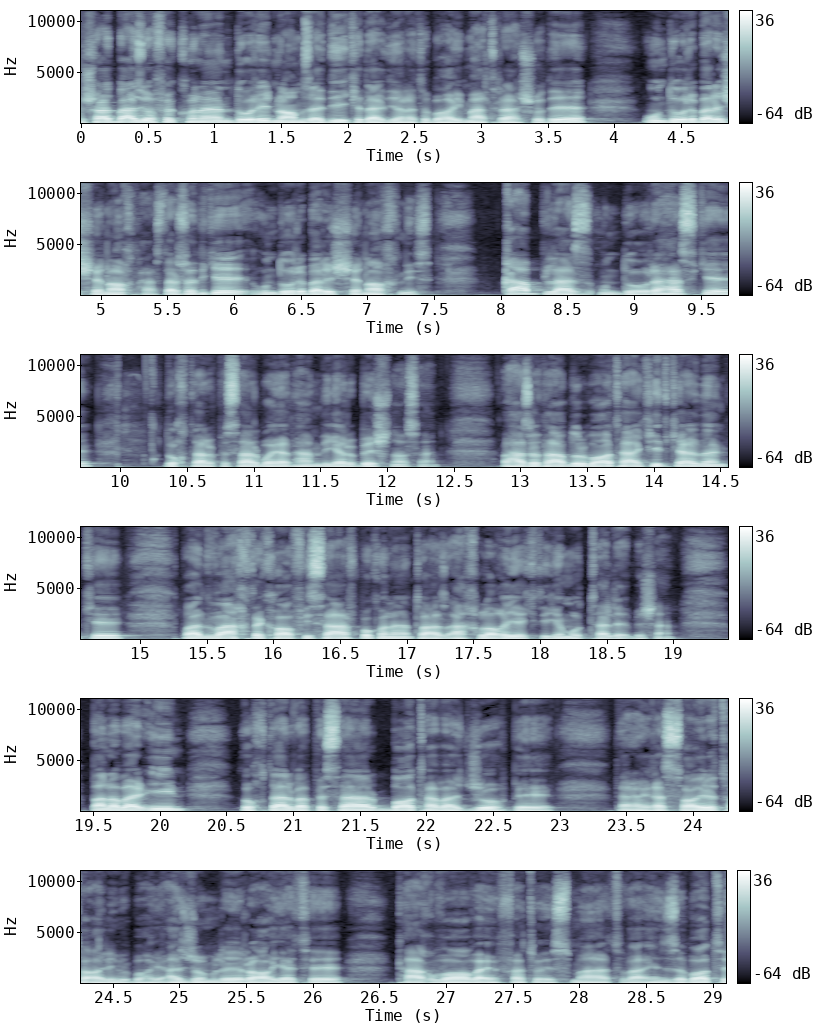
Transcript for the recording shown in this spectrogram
شاید بعضی فکر کنن دوره نامزدی که در دیانت بهایی مطرح شده اون دوره برای شناخت هست. در صورتی که اون دوره برای شناخت نیست. قبل از اون دوره هست که دختر و پسر باید همدیگر رو بشناسن و حضرت عبدالبها تاکید کردند که باید وقت کافی صرف بکنن تا از اخلاق یکدیگه مطلع بشن. بنابراین دختر و پسر با توجه به در حقیقت سایر تعالیم بهایی از جمله رعایت تقوا و عفت و اسمت و انضباط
